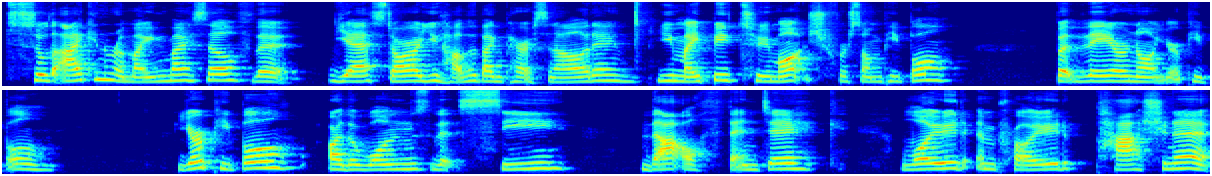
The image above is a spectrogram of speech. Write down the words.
So that I can remind myself that, yes, Darragh, you have a big personality. You might be too much for some people, but they are not your people. Your people are the ones that see that authentic, loud and proud, passionate,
